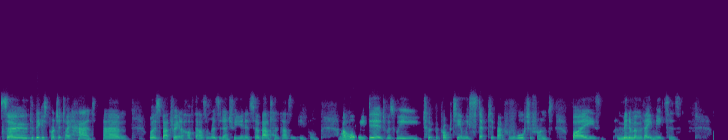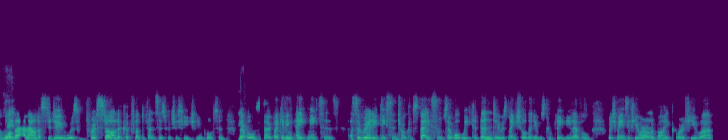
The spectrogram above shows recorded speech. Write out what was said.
so the biggest project I had um, was about three and a half thousand residential units, so about 10,000 people. Wow. And what we did was we took the property and we stepped it back from the waterfront by a minimum of eight meters. Okay. What that allowed us to do was, for a start, look at flood defences, which was hugely important, but yep. also by giving eight metres, that's a really decent chunk of space. And so, what we could then do is make sure that it was completely level, which means if you were on a bike or if you were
